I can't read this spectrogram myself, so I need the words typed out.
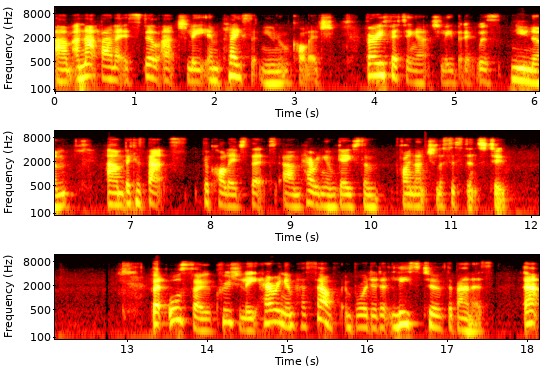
Um, and that banner is still actually in place at Newnham College. Very fitting, actually, that it was Newnham, um, because that's the college that um, Herringham gave some financial assistance to. But also, crucially, Herringham herself embroidered at least two of the banners. That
